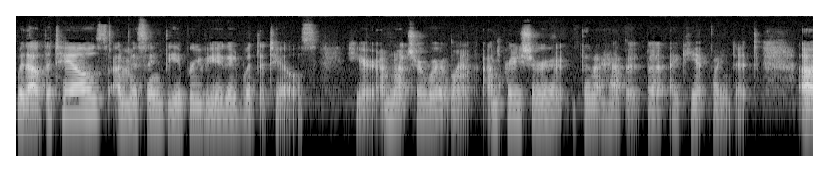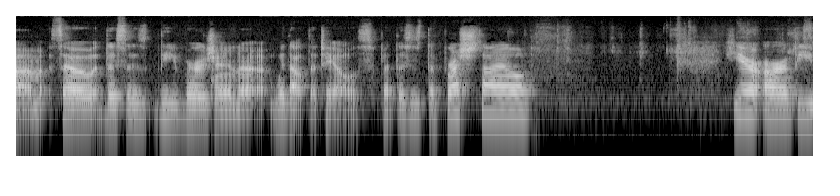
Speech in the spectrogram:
without the tails. I'm missing the abbreviated with the tails here. I'm not sure where it went. I'm pretty sure that I have it, but I can't find it. Um, so this is the version uh, without the tails, but this is the brush style. Here are the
